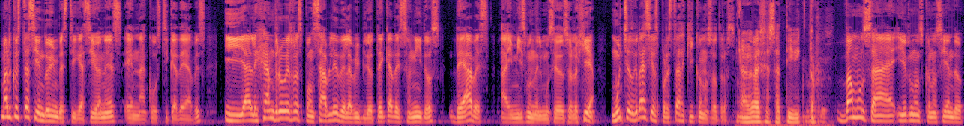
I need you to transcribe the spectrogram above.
Marco está haciendo investigaciones en acústica de aves y Alejandro es responsable de la Biblioteca de Sonidos de Aves, ahí mismo en el Museo de Zoología. Muchas gracias por estar aquí con nosotros. Ah, Gracias a ti, Víctor. Vamos a irnos conociendo.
